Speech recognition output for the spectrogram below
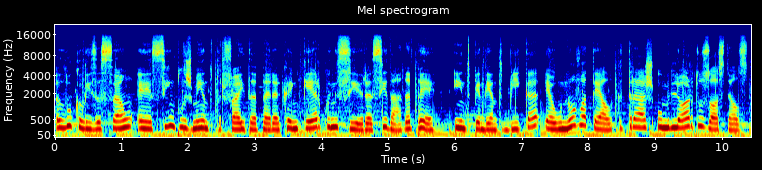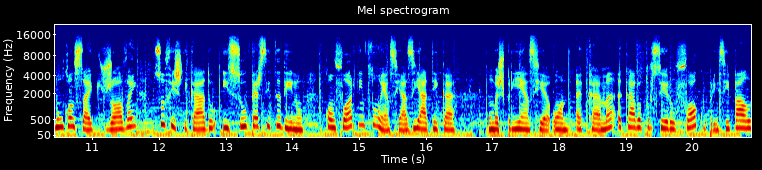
A localização é simplesmente perfeita para quem quer conhecer a cidade a pé. Independente Bica é o novo hotel que traz o melhor dos hostels num conceito jovem, sofisticado e super citadino, com forte influência asiática. Uma experiência onde a cama acaba por ser o foco principal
